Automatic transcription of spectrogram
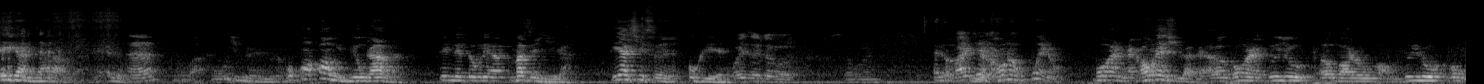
အိတ်တာပြလာအဲ့လိုဟမ်ဟိုယူနေဟိုအောင်းမြုံထားပါတင်းနေသုံးလေးအမတ်စင်ကြီးတာ180ဆိုရင် okay တယ်ဝိဇ္ဇတု အဲ့လိုနှခေါင်းတော့ပွင့်တော့ဘောကနှခေါင်းနဲ့ရှူတာပဲအဲ့တော့ဘုံကတွေးကျိုးဟိုဘာလို့အောင်တွေးလို့အကုန်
